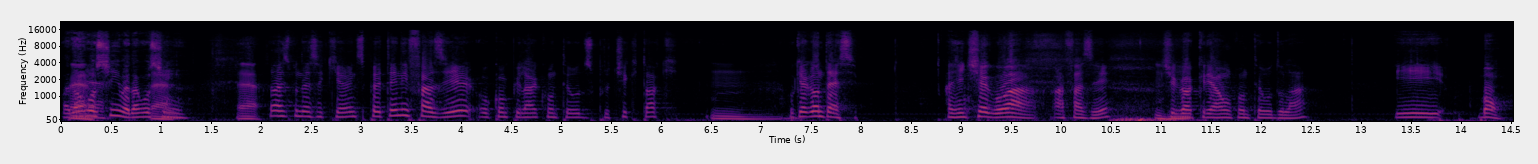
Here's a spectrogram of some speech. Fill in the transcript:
Vai dar é. um gostinho, vai dar um gostinho. É. Só responder essa aqui antes. Pretendem fazer ou compilar conteúdos pro TikTok? Hum. O que acontece? A gente chegou a, a fazer, Uhum. chegou a criar um conteúdo lá. E, bom,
